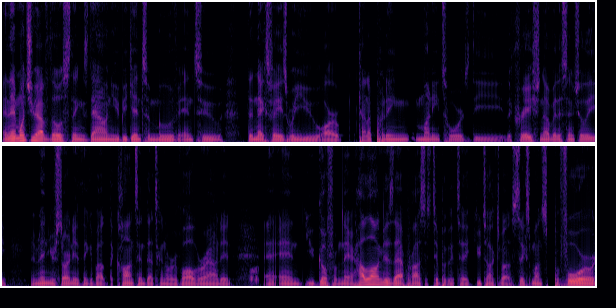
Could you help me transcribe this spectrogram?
And then once you have those things down, you begin to move into the next phase where you are kind of putting money towards the the creation of it essentially and then you're starting to think about the content that's going to revolve around it and, and, you go from there how long does that process typically take you talked about six months before or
